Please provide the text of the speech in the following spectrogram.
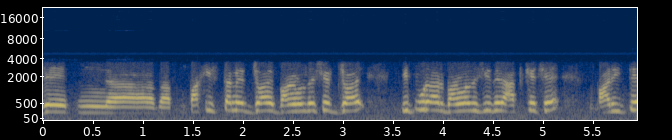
যে পাকিস্তানের জয় বাংলাদেশের জয় ত্রিপুরার বাংলাদেশিদের আটকেছে বাড়িতে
